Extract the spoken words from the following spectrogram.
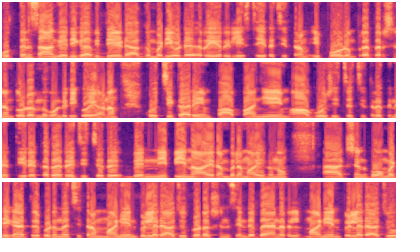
പുത്തൻ സാങ്കേതിക വിദ്യയുടെ അകമ്പടിയോടെ റീ റിലീസ് ചെയ്ത ചിത്രം ഇപ്പോഴും പ്രദർശനം തുടർന്നുകൊണ്ടിരിക്കുകയാണ്. കൊച്ചിക്കാരെയും പാപ്പാഞ്ഞിയെയും ആഘോഷിച്ച ചിത്രത്തിന് തിരക്കഥ രചിച്ചത് ബെന്നി പി നായരമ്പലമായിരുന്നു. ആക്ഷൻ കോമഡി ഗണത്തിൽപ്പെടുന്ന ചിത്രം മണിയൻപിള്ള രാജു പ്രൊഡക്ഷൻസിന്റെ ബാനറിൽ മണിയൻപിള്ള രാജു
